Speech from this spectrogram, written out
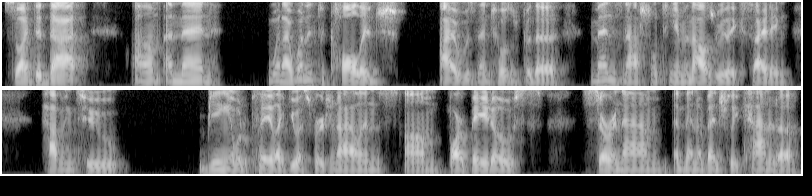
So I did that. Um, and then when I went into college, I was then chosen for the men's national team, and that was really exciting. Having to being able to play like U.S. Virgin Islands, um, Barbados, Suriname, and then eventually Canada.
